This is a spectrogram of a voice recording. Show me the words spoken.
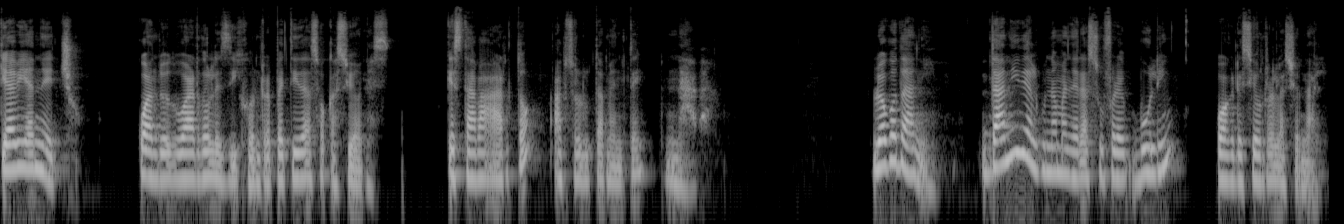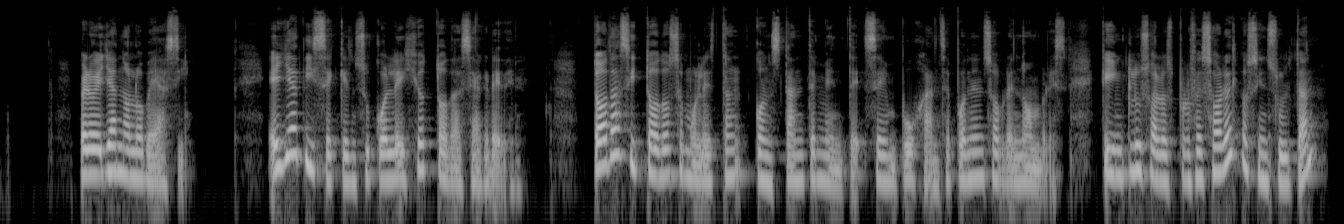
¿Qué habían hecho cuando Eduardo les dijo en repetidas ocasiones que estaba harto? Absolutamente nada. Luego Dani. Dani de alguna manera sufre bullying o agresión relacional pero ella no lo ve así. Ella dice que en su colegio todas se agreden. Todas y todos se molestan constantemente, se empujan, se ponen sobrenombres, que incluso a los profesores los insultan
